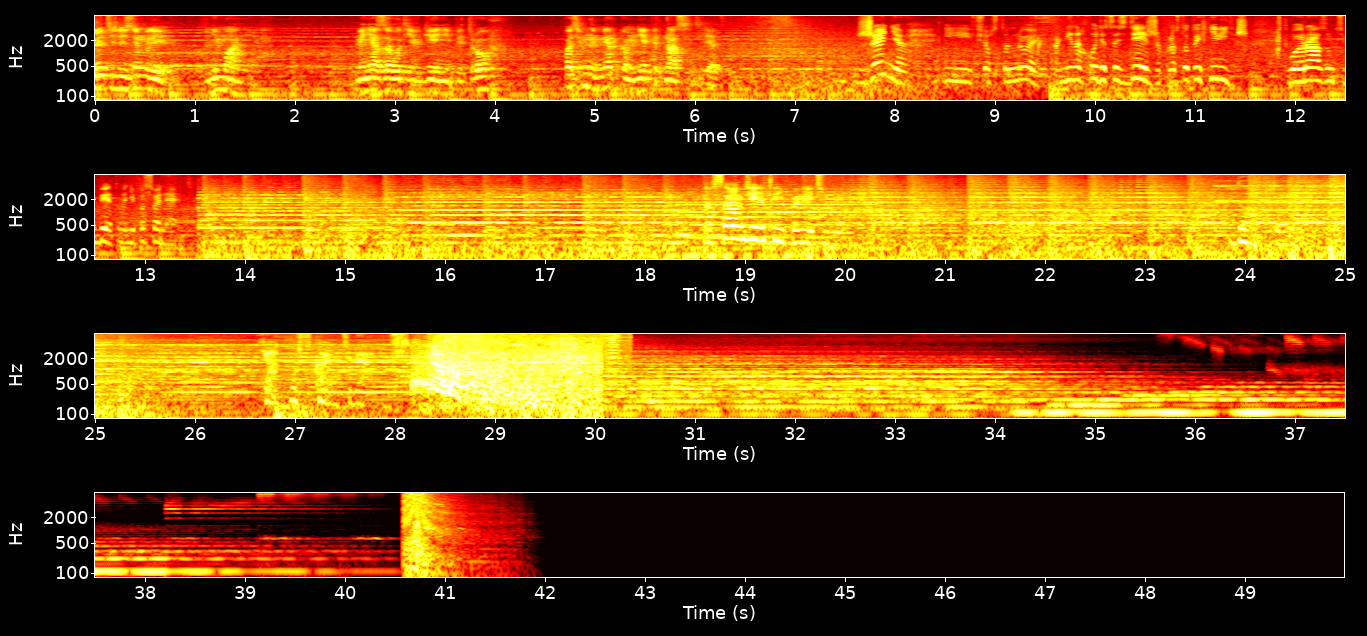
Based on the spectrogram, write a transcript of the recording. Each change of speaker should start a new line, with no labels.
Жители Земли, внимание! Меня зовут Евгений Петров. По земным меркам мне 15 лет.
Женя и все остальное, они находятся здесь же, просто ты их не видишь. Твой разум тебе этого не позволяет. На самом деле ты не повелитель времени. Доктор, я отпускаю тебя.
